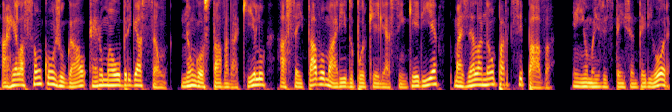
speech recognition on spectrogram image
a relação conjugal era uma obrigação. Não gostava daquilo, aceitava o marido porque ele assim queria, mas ela não participava. Em uma existência anterior,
